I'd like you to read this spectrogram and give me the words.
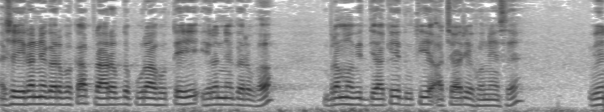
ऐसे हिरण्यगर्भ का प्रारब्ध पूरा होते ही हिरण्यगर्भ ब्रह्म विद्या के द्वितीय आचार्य होने से वे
